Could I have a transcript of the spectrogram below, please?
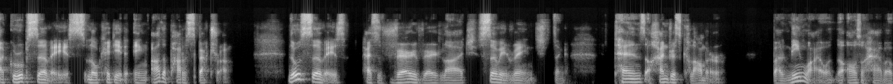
a group surveys located in other part of spectra. Those surveys has very, very large survey range, like tens or hundreds kilometer but meanwhile, they also have a,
